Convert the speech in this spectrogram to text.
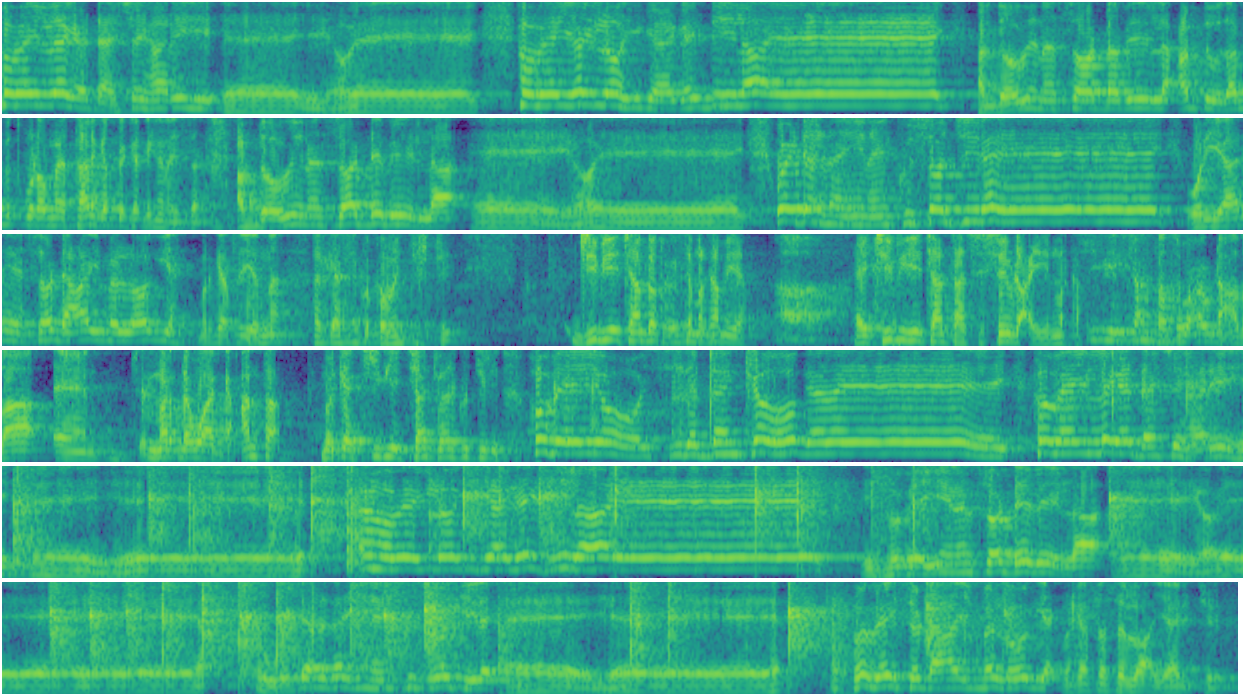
hobeey laga dhaashay harihii hobeeyoy loo higaagay dhiilaay cabdoowina soo dhabiila cabdowda mid qurama taargad bay ka dhiganaysaa cabdoowina soo dhabiila way dhexda inaan ku soo jiray waryaareen soo dhacay ma loogyahay markaas iyadna halkaasi ku qaban jirtay jib iyo jaan baa ku xigta markaa miya? Jib iyo jaantaasi say u dhacayeen marka. Jibiya jaantaas waxay u dhacdaa marna waa gacanta. Markaa jibiya jaanta waxay ku jirta hobeeyoy sida dhanka ogaday hobeey laga dhaanshay hareehe hobeey loo igaagay dhilaaye hobeeyinan soo dhabeela wadhahda inaan ku soo jira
